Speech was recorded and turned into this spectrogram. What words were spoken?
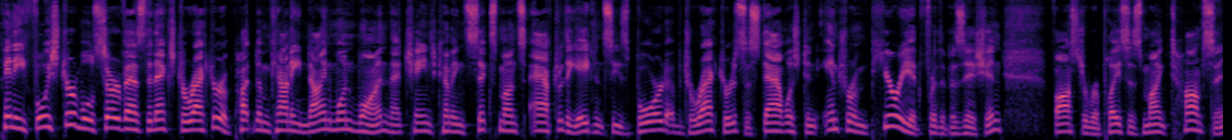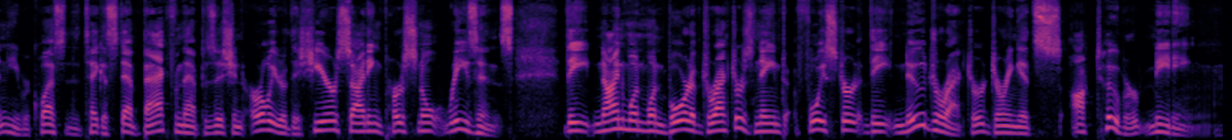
Penny Foister will serve as the next director of Putnam County 911. That change coming six months after the agency's board of directors established an interim period for the position. Foster replaces Mike Thompson. He requested to take a step back from that position earlier this year, citing personal reasons. The 911 board of directors named Foister the new director during its October meeting.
